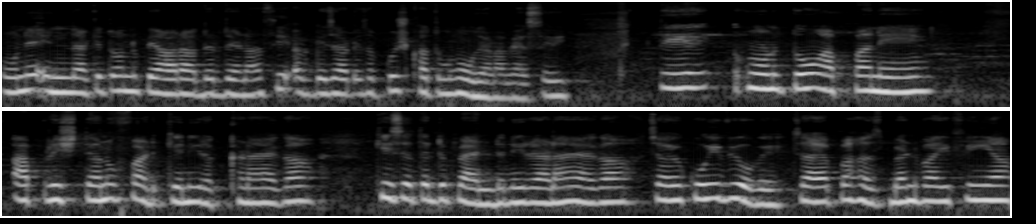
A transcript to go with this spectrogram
ਉਹਨੇ ਇੰਨਾ ਕਿ ਤੁਹਾਨੂੰ ਪਿਆਰ, ਆਦਰ ਦੇਣਾ ਸੀ, ਅੱਗੇ ਜਾ ਕੇ ਸਭ ਕੁਝ ਖਤਮ ਹੋ ਜਾਣਾ ਵੈਸੇ ਵੀ। ਅਤੇ ਹੁਣ ਤੋਂ ਆਪਾਂ ਨੇ ਆਪ ਰਿਸ਼ਤਿਆਂ ਨੂੰ ਫੜ ਕੇ ਨਹੀਂ ਰੱਖਣਾ ਹੈਗਾ, ਕਿਸੇ 'ਤੇ ਡਿਪੈਂਡ ਨਹੀਂ ਰਹਿਣਾ ਹੈਗਾ, ਚਾਹੇ ਕੋਈ ਵੀ ਹੋਵੇ, ਚਾਹੇ ਆਪਾਂ ਹਸਬੈਂਡ ਵਾਈਫ ਹੀ ਹਾਂ,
